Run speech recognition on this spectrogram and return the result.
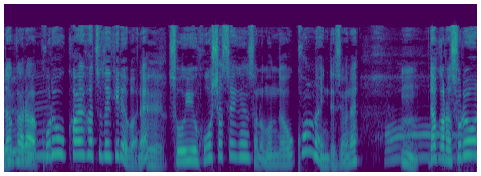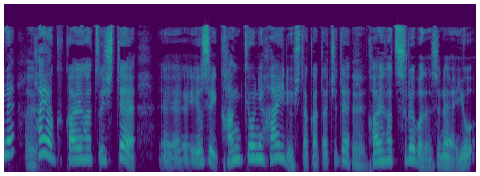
だから、これを開発できればね、ええ。そういう放射性元素の問題は起こんないんですよね。うん、だからそれをね、ええ。早く開発して、えー要するに環境に配慮した形でええ。開発すればですね、よ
